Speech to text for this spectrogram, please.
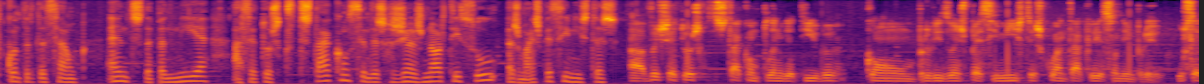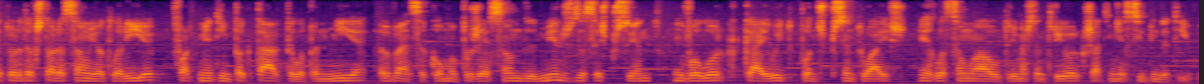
de contratação Antes da pandemia, há setores que se destacam, sendo as regiões Norte e Sul as mais pessimistas. Há dois setores que se destacam pela negativa, com previsões pessimistas quanto à criação de emprego. O setor da restauração e hotelaria, fortemente impactado pela pandemia, avança com uma projeção de menos 16%, um valor que cai 8 pontos percentuais em relação ao trimestre anterior, que já tinha sido negativo.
